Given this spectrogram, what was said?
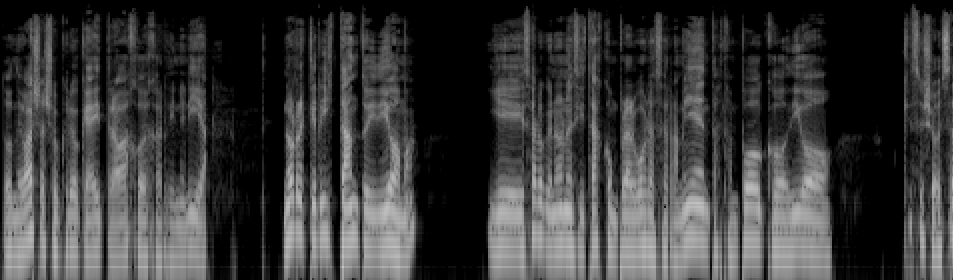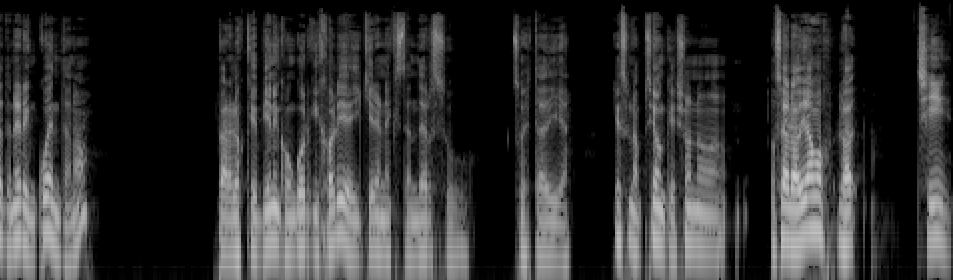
Donde vaya yo creo que hay trabajo de jardinería. No requerís tanto idioma y es algo que no necesitas comprar vos las herramientas tampoco. Digo, qué sé yo, es a tener en cuenta, ¿no? Para los que vienen con Working Holiday y quieren extender su, su estadía. Es una opción que yo no... O sea, lo habíamos... Sí.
